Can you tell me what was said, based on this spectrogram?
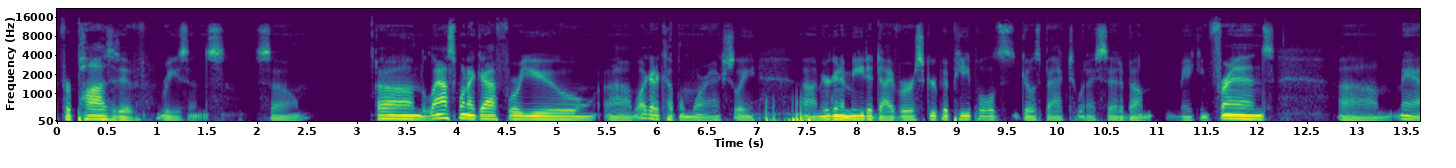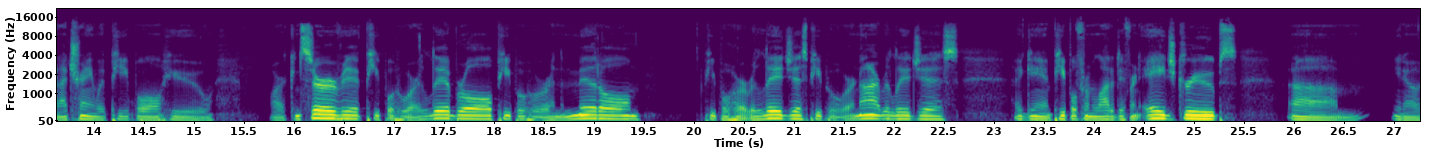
for positive reasons. So um, the last one I got for you, uh, well, I got a couple more actually. Um, you're going to meet a diverse group of people. It goes back to what I said about making friends. Um, man, I train with people who are conservative, people who are liberal, people who are in the middle, people who are religious, people who are not religious. Again, people from a lot of different age groups, um, you know,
